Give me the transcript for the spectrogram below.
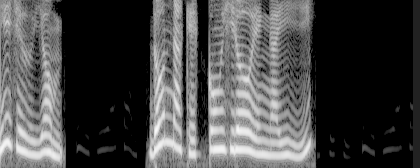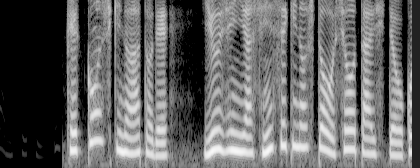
24どんな結婚披露宴がいい？結婚式の後で友人や親戚の人を招待して行うパ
